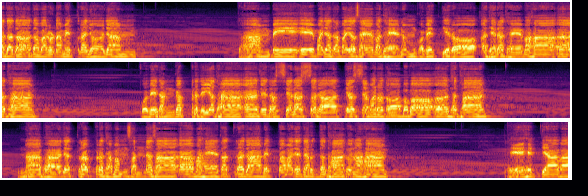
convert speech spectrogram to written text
अददात वरुणमित्रयोजम्। ताम् पीपयतपयसेव धेनुम् कुविद्गिरो अधिरथे महाथ क्वविदङ्गप्रति यथा चिदस्य नः स जात्यस्य मरुतो बबोधथ। न भाजत्र प्रथमम् सन्नसा महे तत्र जामित्तमजर्दधातु नः हेहित्या वा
